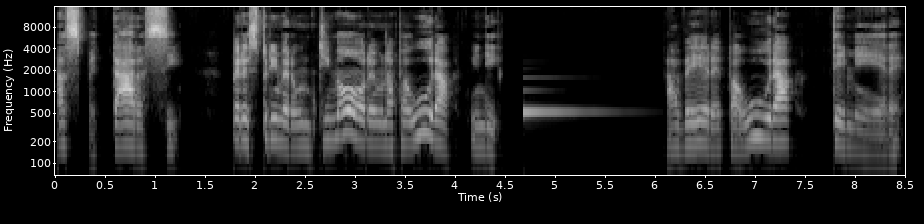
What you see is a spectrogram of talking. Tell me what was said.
aspettarsi. Per esprimere un timore, una paura, quindi avere paura, temere.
